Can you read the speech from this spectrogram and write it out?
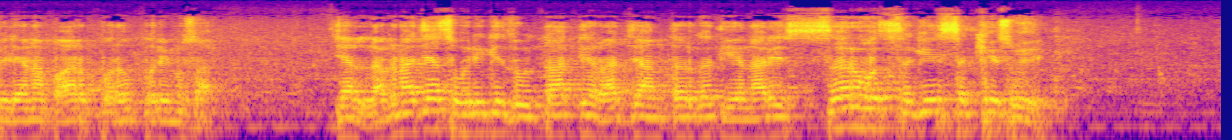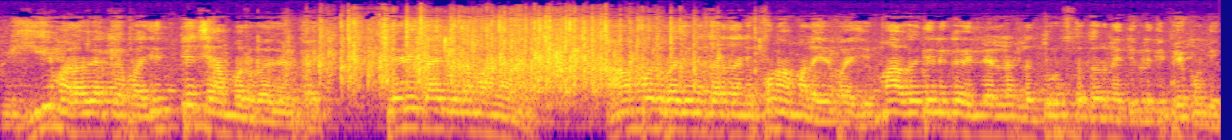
पिढ्याना पार परंपरेनुसार ज्या लग्नाच्या सोयरीके जुळतात ते राज्याअंतर्गत येणारे सर्व सगळे सख्खे सोयरे. ही मला व्याख्या पाहिजे त्याची अंमलबजावणी पाहिजे. त्याने काय केलं मला अंमलबजावणी करताना पुन्हा मला हे पाहिजे. मागं त्याने काही लढलं दुरुस्त करणे तिकडे ते फेकून दे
